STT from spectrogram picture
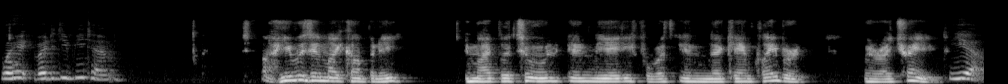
Where where did you meet him? He was in my company, in my platoon in the 84th in uh, Camp Claiborne, where I trained. Yeah.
